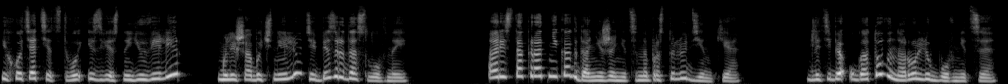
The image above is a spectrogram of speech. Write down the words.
и хоть отец твой известный ювелир, мы лишь обычные люди без родословной. Аристократ никогда не женится на простолюдинке. Для тебя уготована роль любовницы.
